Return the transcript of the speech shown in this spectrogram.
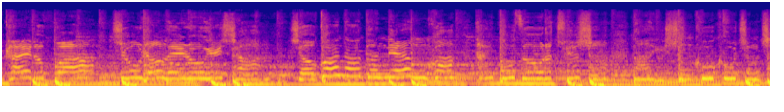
开的花，就让泪如雨下，浇灌那段年华，带不走的却是那一生苦苦挣扎，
